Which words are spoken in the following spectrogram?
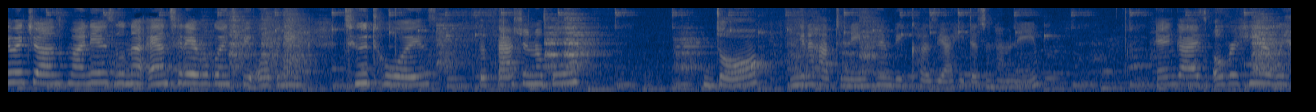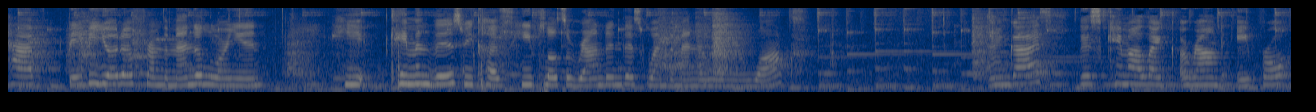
Hey my my name is Luna and today we're going to be opening two toys. The fashionable doll. I'm gonna have to name him because yeah, he doesn't have a name. And guys, over here we have Baby Yoda from The Mandalorian. He came in this because he floats around in this when the Mandalorian walks. And guys, this came out like around April.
